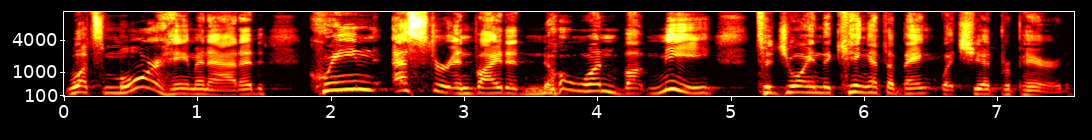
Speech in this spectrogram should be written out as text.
What's more, Haman added, Queen Esther invited no one but me to join the king at the banquet she had prepared.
